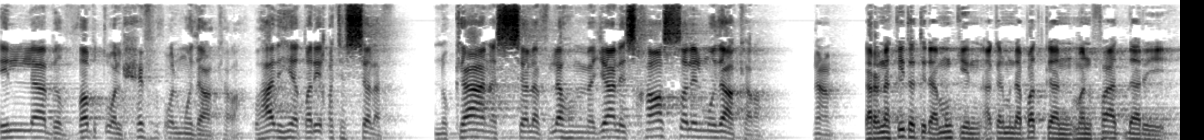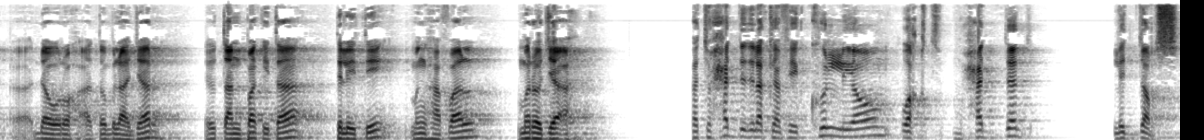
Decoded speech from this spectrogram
إلا بالضبط والحفظ والمذاكرة وهذه هي طريقة السلف أنه كان السلف لهم مجالس خاصة للمذاكرة نعم karena kita tidak mungkin akan mendapatkan manfaat dari eh, daurah atau belajar itu tanpa kita teliti menghafal merojaah فتحدد لك في كل يوم وقت محدد للدرس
